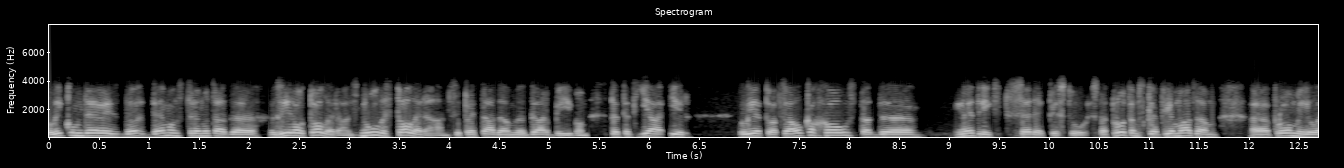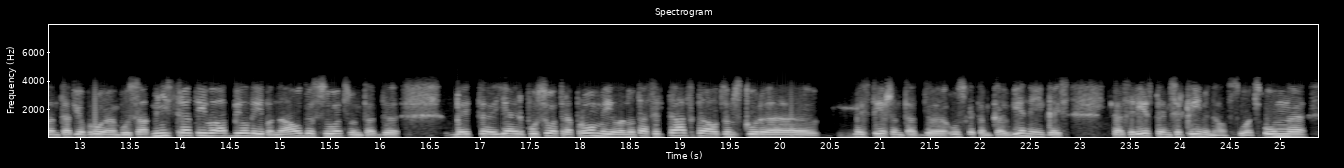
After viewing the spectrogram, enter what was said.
likumdevējs demonstrē nu tāda zero tolerants, nulles toleranci pret tādām darbībām. Tātad, ja ir lietots alkohols, tad uh, nedrīkst sēdēt pie stūres. Tad, protams, ka pie mazām uh, promīlēm tad joprojām būs administratīvā atbildība, naudas sots, un tad, uh, bet, uh, ja ir pusotra promīla, nu tas ir tāds daudzums, kur uh, mēs tiešām tad uh, uzskatām, ka vienīgais, kas ir iespējams, ir krimināls sots. Un uh,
